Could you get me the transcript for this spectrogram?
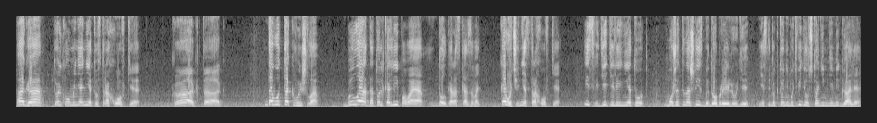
Ага, только у меня нету страховки. Как так? Да вот так вышло. Была, да только липовая, долго рассказывать. Короче, нет страховки. И свидетелей нету. Может и нашлись бы добрые люди, если бы кто-нибудь видел, что они мне мигали.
